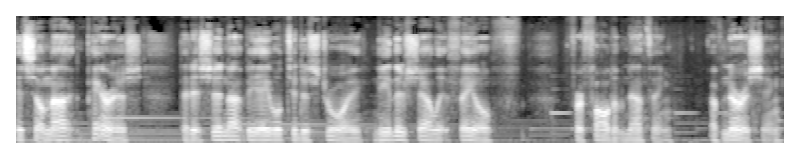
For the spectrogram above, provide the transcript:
it shall not perish, that it should not be able to destroy, neither shall it fail f- for fault of nothing, of nourishing.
